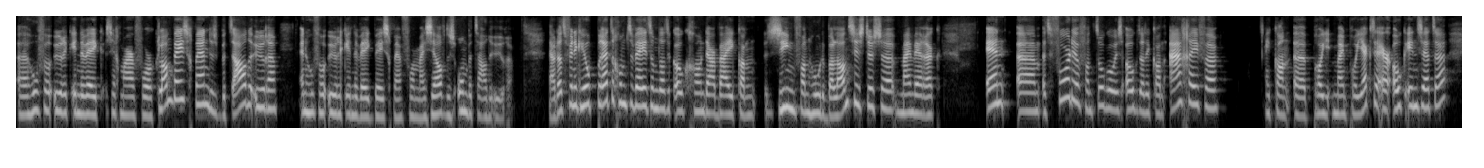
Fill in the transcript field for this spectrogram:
uh, hoeveel uur ik in de week zeg maar voor klant bezig ben, dus betaalde uren. En hoeveel uur ik in de week bezig ben voor mijzelf, dus onbetaalde uren. Nou, dat vind ik heel prettig om te weten, omdat ik ook gewoon daarbij kan zien van hoe de balans is tussen mijn werk. En um, het voordeel van Toggle is ook dat ik kan aangeven, ik kan proje mijn projecten er ook inzetten. Ik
